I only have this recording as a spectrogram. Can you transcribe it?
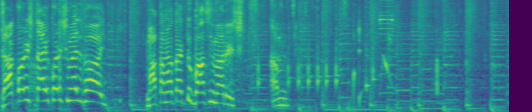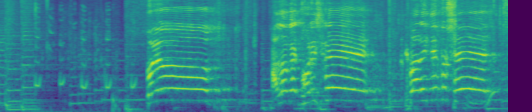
যা করিস তাই করিস মাইজ ভাই। মাথা মাথা একটু বাসি মারিস। আম- ধরিস রে। এবারে কিন্তু শেষ।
